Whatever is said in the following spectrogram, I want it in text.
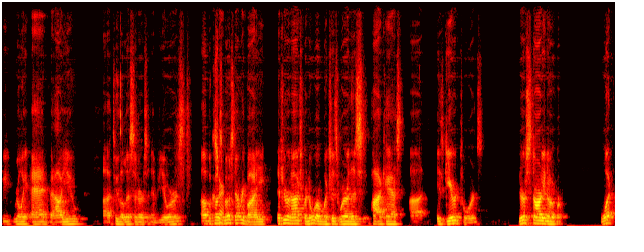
be really add value uh, to the listeners and viewers. Uh, because sure. most everybody, if you're an entrepreneur, which is where this podcast uh, is geared towards, you're starting over. What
